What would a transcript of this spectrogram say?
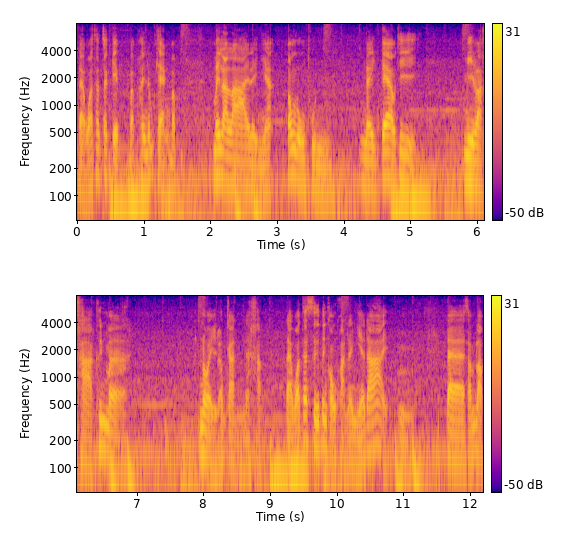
แต่ว่าถ้าจะเก็บแบบให้น้ำแข็งแบบไม่ละลายอะไรเงี้ยต้องลงทุนในแก้วที่มีราคาขึ้นมาหน่อยแล้วกันนะครับ แต่ว่าถ้าซื้อเป็นของขวัญอะไรเงี้ยได้อืแต่สำหรับ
